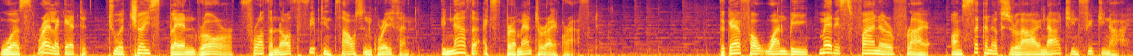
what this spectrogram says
was relegated to a chase plane role for the Nord 15000 Griffon, another experimental aircraft. The Gerfaut 1B made its final flight on 2nd of July 1959.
